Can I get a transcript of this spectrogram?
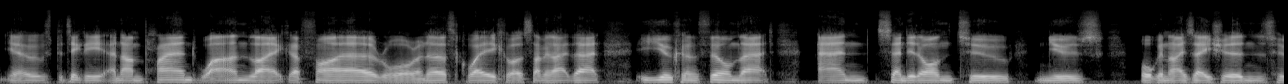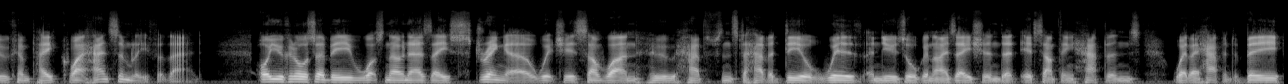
you know, particularly an unplanned one like a fire or an earthquake or something like that. You can film that and send it on to news organizations who can pay quite handsomely for that. Or you could also be what's known as a stringer, which is someone who happens to have a deal with a news organization that if something happens where they happen to be,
